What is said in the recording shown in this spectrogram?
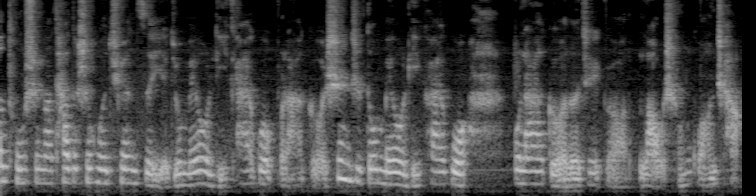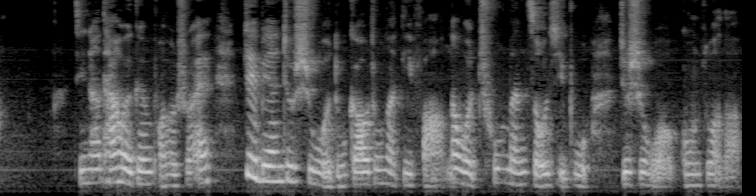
那同时呢，他的生活圈子也就没有离开过布拉格，甚至都没有离开过布拉格的这个老城广场。经常他会跟朋友说：“哎，这边就是我读高中的地方。那我出门走几步就是我工作的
